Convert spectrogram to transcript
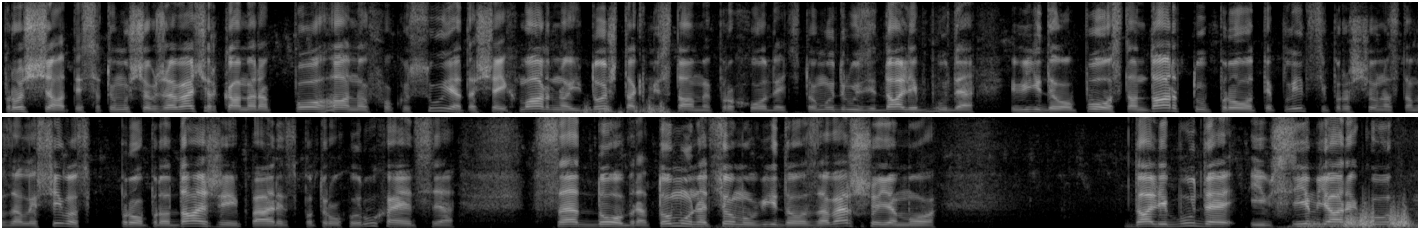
прощатися, тому що вже вечір камера погано фокусує, та ще й хмарно, і дощ так містами проходить. Тому, друзі, далі буде відео по стандарту, про теплиці, про що у нас там залишилось, про продажі, перець потроху рухається. Все добре. Тому на цьому відео завершуємо. Далі буде і всім Ярику,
